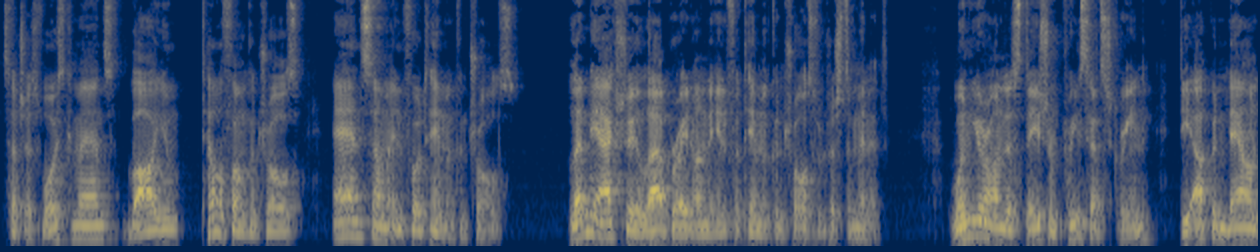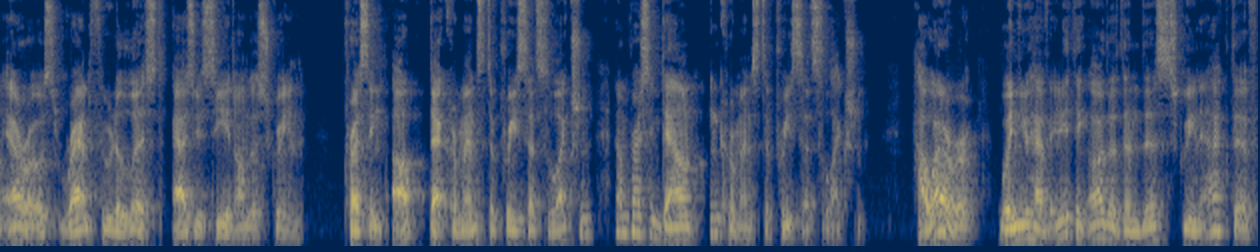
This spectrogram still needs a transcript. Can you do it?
such as voice commands, volume, telephone controls, and some infotainment controls. Let me actually elaborate on the infotainment controls for just a minute. When you're on the station preset screen, the up and down arrows ramp through the list as you see it on the screen. Pressing up decrements the preset selection and pressing down increments the preset selection. However, when you have anything other than this screen active,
